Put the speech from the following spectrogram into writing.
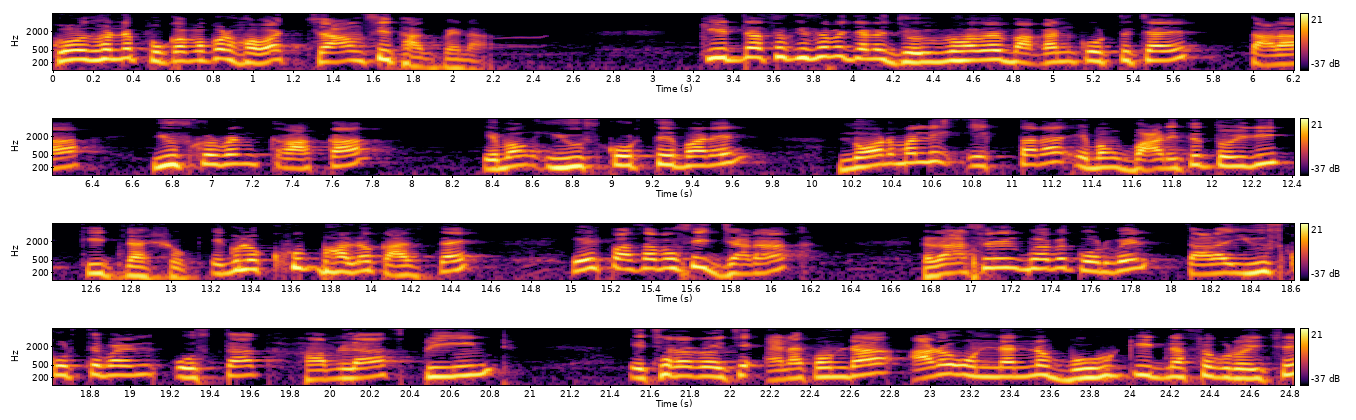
কোনো ধরনের পোকামাকড় হওয়ার চান্সই থাকবে না। কীটনাশক হিসাবে যারা জৈবভাবে বাগান করতে চায়, তারা ইউজ করবেন কাকা এবং ইউজ করতে পারেন নর্মালি একতারা এবং বাড়িতে তৈরি কীটনাশক। এগুলো খুব ভালো কাজ দেয়। এর পাশাপাশি যারা রাসায়নিকভাবে করবেন, তারা ইউজ করতে পারেন ওস্তাদ, হামলা, স্প্রিন্ট, এছাড়া রয়েছে অ্যানাকোন্ডা, আরও অন্যান্য বহু কীটনাশক রয়েছে।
